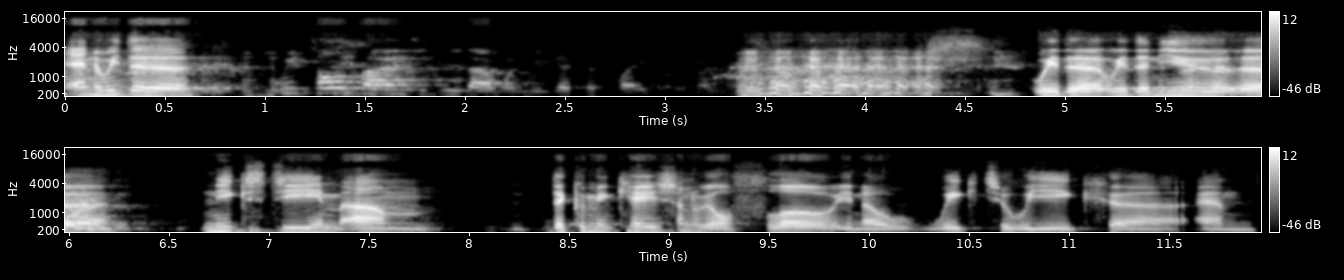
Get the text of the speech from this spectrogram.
and with the we told Brian to do that when we get to Flake. with the with the new Go uh, ahead. Nix team, um, the communication will flow, you know, week to week, uh, and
